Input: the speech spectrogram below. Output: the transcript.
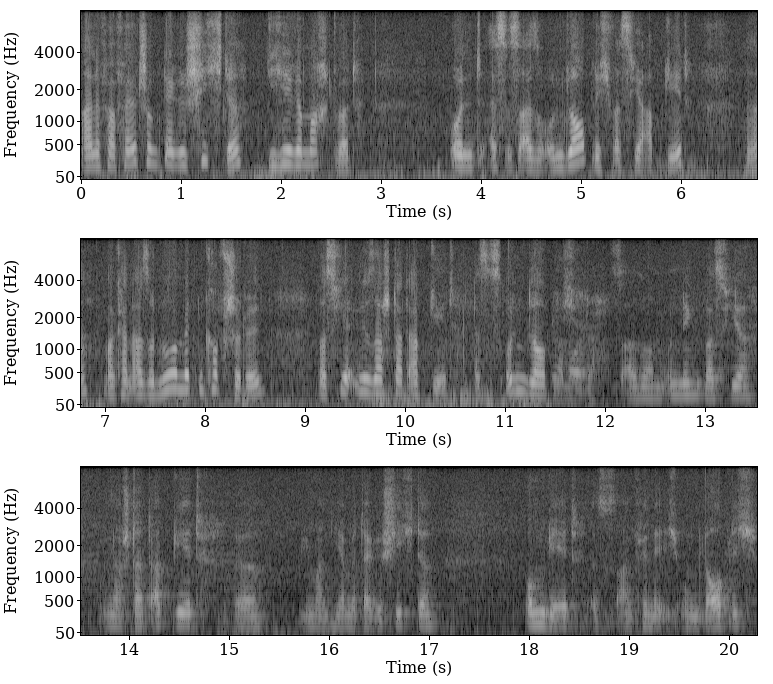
eine Verfälschung der Geschichte, die hier gemacht wird. Und es ist also unglaublich, was hier abgeht. Ja? Man kann also nur mit dem Kopf schütteln, was hier in dieser Stadt abgeht. Das ist unglaublich. Ja, Leute, das ist also ein Unding, was hier in der Stadt abgeht, äh, wie man hier mit der Geschichte umgeht. Es ist, finde ich, unglaublich,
